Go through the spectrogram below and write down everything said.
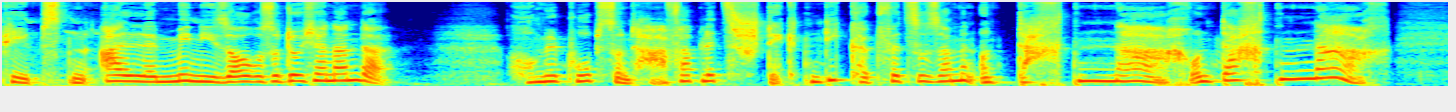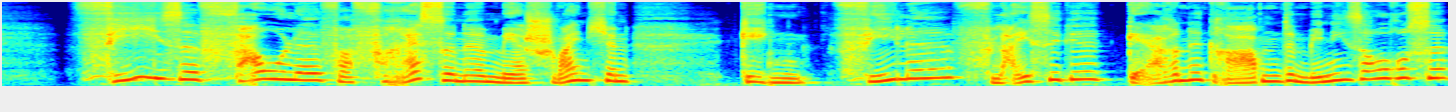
piepsten alle Minisaurusse durcheinander. Hummelpups und Haferblitz steckten die Köpfe zusammen und dachten nach und dachten nach. Fiese, faule, verfressene Meerschweinchen gegen viele, fleißige, gerne grabende Minisaurusse?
